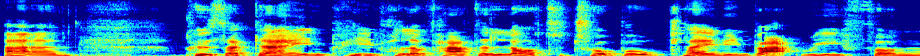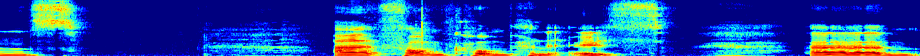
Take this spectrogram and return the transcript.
Because um, again people have had a lot of trouble claiming back refunds uh, from companies. Um,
